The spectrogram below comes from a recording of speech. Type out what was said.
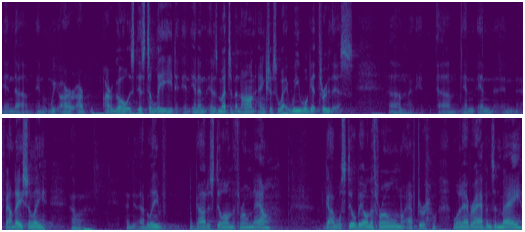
and, um, and we, our, our, our goal is, is to lead in, in, an, in as much of a non anxious way. We will get through this. Um, um, and, and, and foundationally, uh, and I believe God is still on the throne now. God will still be on the throne after whatever happens in May,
